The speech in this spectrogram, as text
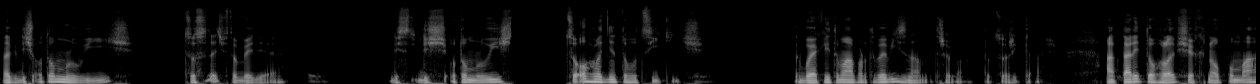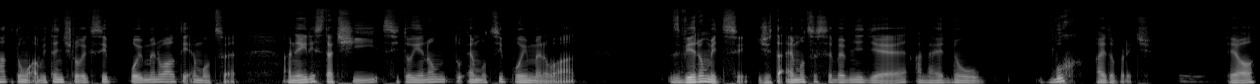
Tak když o tom mluvíš, co se teď v tobě děje? Když, když o tom mluvíš, co ohledně toho cítíš? Nebo jaký to má pro tebe význam třeba, to, co říkáš. A tady tohle všechno pomáhá k tomu, aby ten člověk si pojmenoval ty emoce. A někdy stačí si to jenom tu emoci pojmenovat, zvědomit si, že ta emoce se ve mně děje a najednou buch a je to pryč. Jo?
